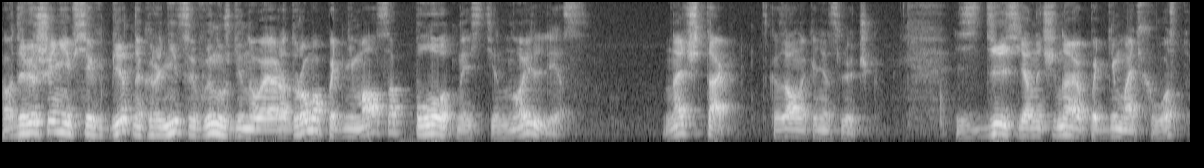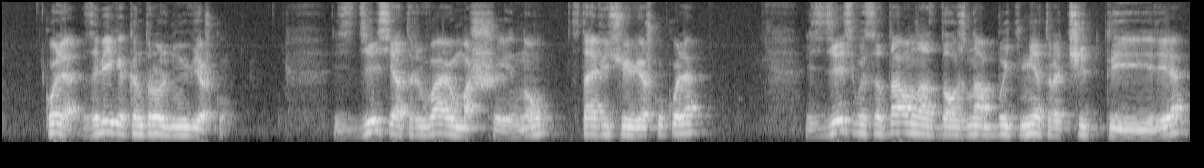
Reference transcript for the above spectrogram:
В довершении всех бед на границе вынужденного аэродрома поднимался плотный стеной лес. «Значит так», – сказал наконец летчик. «Здесь я начинаю поднимать хвост. Коля, забей-ка контрольную вешку. Здесь я отрываю машину. Ставь еще вешку, Коля. Здесь высота у нас должна быть метра четыре.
